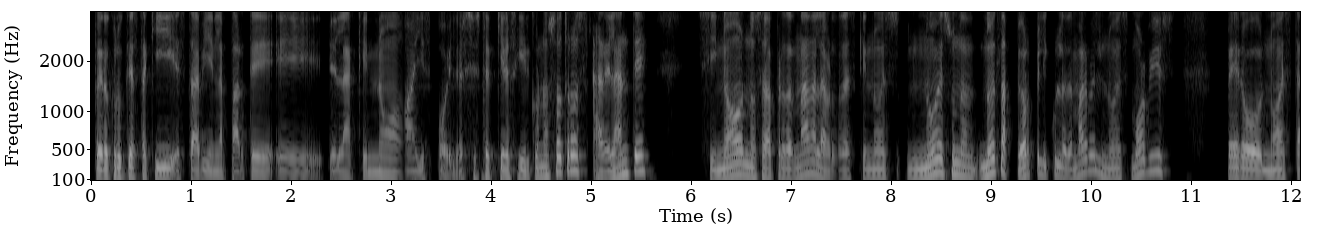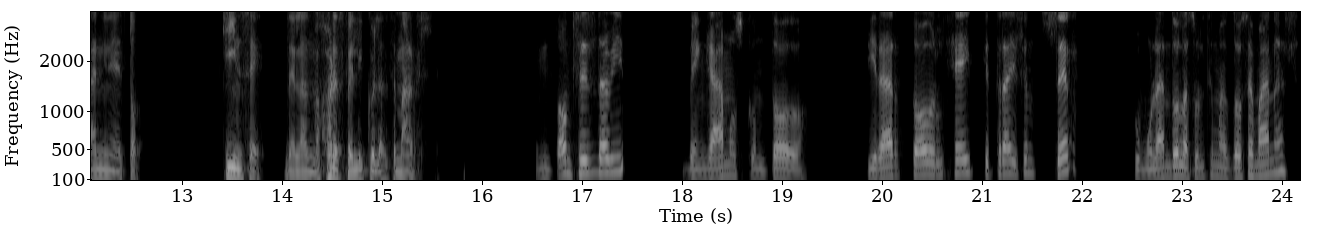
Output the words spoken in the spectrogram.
pero creo que hasta aquí está bien la parte eh, en la que no hay spoilers. Si usted quiere seguir con nosotros, adelante. Si no, no se va a perder nada. La verdad es que no es, no es una, no es la peor película de Marvel, no es Morbius, pero no está ni en el top 15 de las mejores películas de Marvel. Entonces, David, vengamos con todo. Tirar todo el hate que traes en tu ser, acumulando las últimas dos semanas.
